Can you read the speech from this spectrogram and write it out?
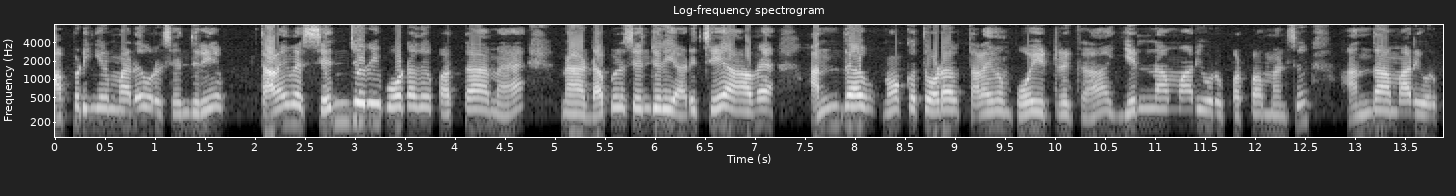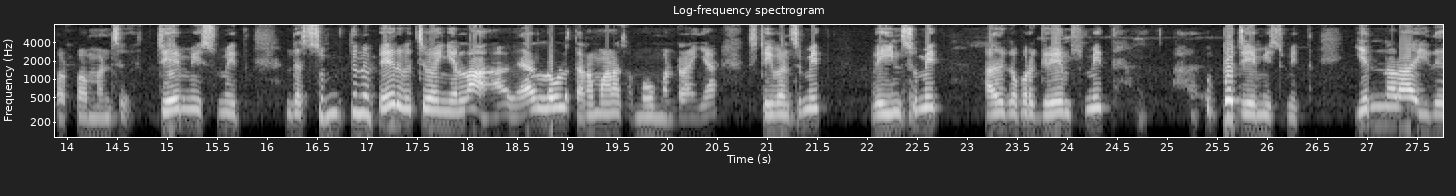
அப்படிங்கிற மாதிரி ஒரு செஞ்சுரி தலைவர் செஞ்சுரி போட்டது பத்தாம நான் டபுள் செஞ்சுரி அடிச்சே ஆவேன். அந்த நோக்கத்தோட தலைவன் போயிட்டு இருக்கான் என்ன மாதிரி ஒரு பர்ஃபார்மன்ஸு அந்த மாதிரி ஒரு பர்ஃபார்மன்ஸு ஜேமி ஸ்மித் இந்த ஸ்மித்னு பேர் வச்சவங்க எல்லாம் வேற லெவலில் தரமான சம்பவம் பண்ணுறாங்க ஸ்டீவன் ஸ்மித் வெயின் ஸ்மித் அதுக்கப்புறம் கிரேம் ஸ்மித் இப்போ ஜேமி ஸ்மித் என்னடா இது?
